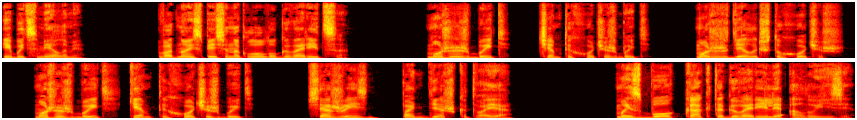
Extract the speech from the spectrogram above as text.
и быть смелыми. В одной из песенок Лулу говорится «Можешь быть, чем ты хочешь быть, можешь делать, что хочешь, можешь быть, кем ты хочешь быть. Вся жизнь — поддержка твоя». Мы с Бо как-то говорили о Луизе.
